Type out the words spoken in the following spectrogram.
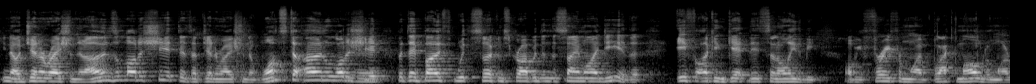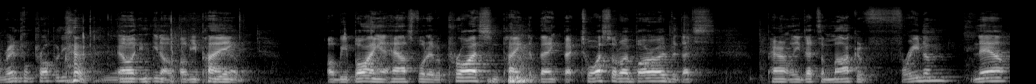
you know, a generation that owns a lot of shit. There's a generation that wants to own a lot of shit, but they're both with, circumscribed within the same idea that if I can get this, then I'll either be I'll be free from my black mold and my rental property, and I, you know I'll be paying, Yeah. I'll be buying a house for whatever price and paying the bank back twice what I borrowed. But that's apparently that's a mark of freedom now.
